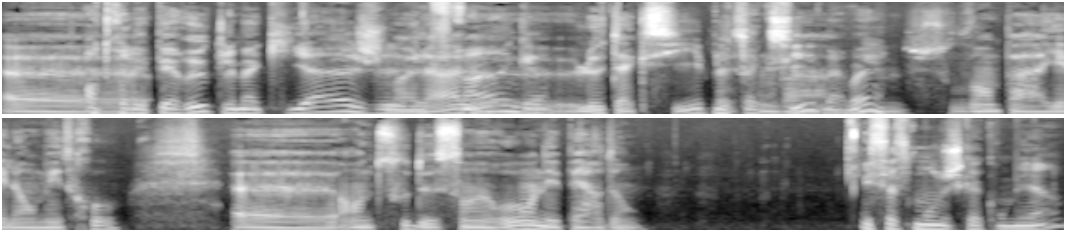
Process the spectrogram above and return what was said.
Euh, Entre les perruques, le maquillage, voilà, les fringues. le, taxi, parce qu'on bah ouais. souvent pas y aller en métro. Euh, en dessous de 100 euros, on est perdant. Et ça se monte jusqu'à combien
